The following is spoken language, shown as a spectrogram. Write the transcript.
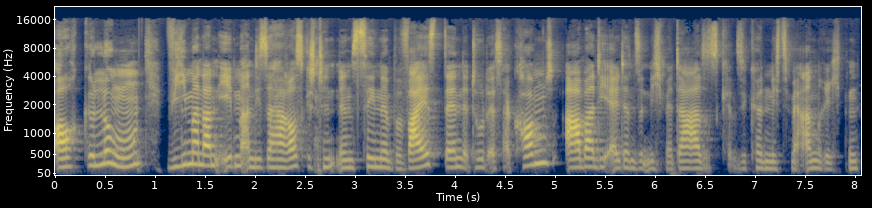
auch gelungen, wie man dann eben an dieser herausgeschnittenen Szene beweist, denn der Todesser kommt, aber die Eltern sind nicht mehr da, also sie können nichts mehr anrichten.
